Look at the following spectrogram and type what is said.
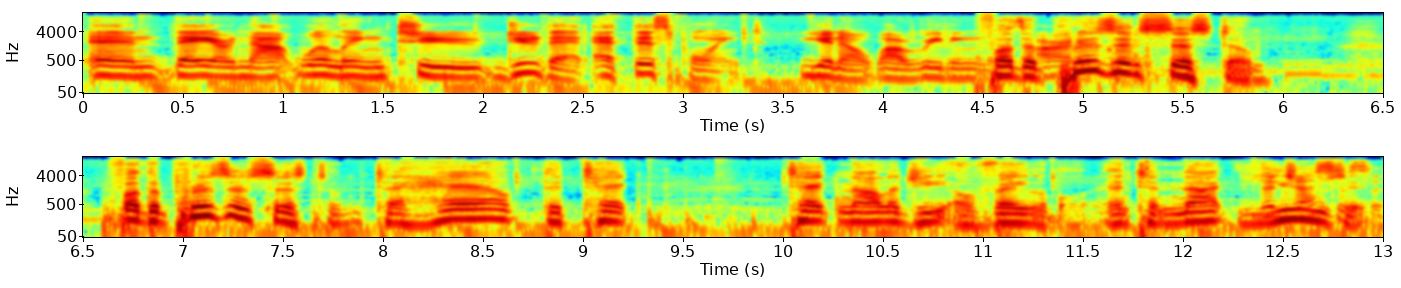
And they are not willing to do that at this point. you know, while reading for the article. prison system, for the prison system to have the tech technology available and to not The use it system.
